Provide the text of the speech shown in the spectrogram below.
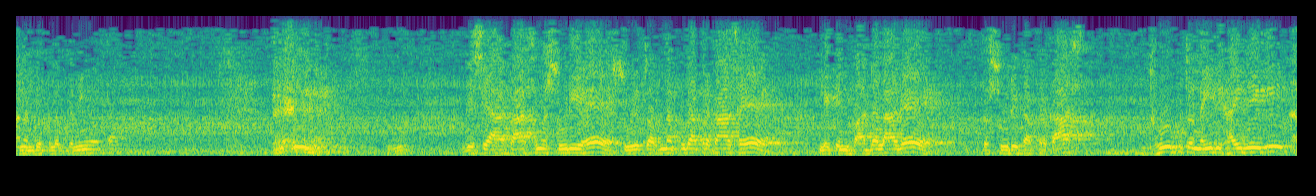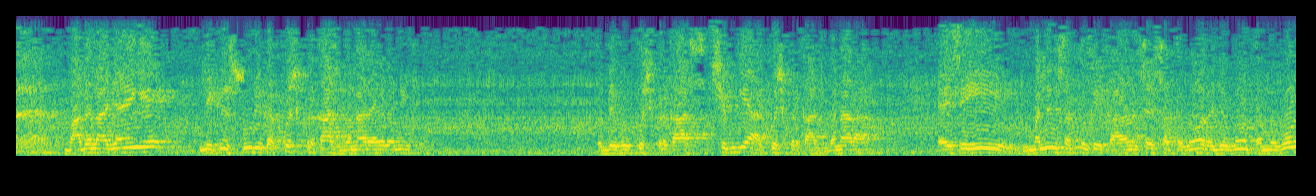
आनंद उपलब्ध नहीं होता। जैसे आकाश में सूर्य है, सूर्य तो अपना पूरा प्रकाश है, लेकिन बादल आ गए तो सूर्य का प्रकाश धूप तो नहीं दिखाई देगी, बादल आ जाएँगे, लेकिन सूर्य का कुछ प्रकाश बना रहेगा नीचे तो देखो, कुछ प्रकाश छिप गया, कुछ प्रकाश बना रहा। ऐसे ही मलिन सत्व के कारण से सतगुण, रजोगुण, तमगुण,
